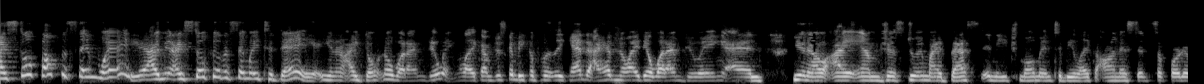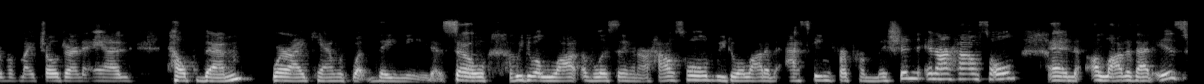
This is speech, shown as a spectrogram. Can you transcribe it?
I still felt the same way. I mean, I still feel the same way today. You know, I don't know what I'm doing. Like, I'm just going to be completely candid. I have no idea what I'm doing. And, you know, I am just doing my best in each moment to be like honest and supportive of my children and help them where I can with what they need. So we do a lot of listening in our household. We do a lot of asking for permission in our household. And a lot of that is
